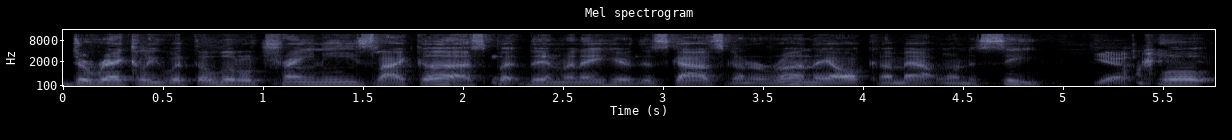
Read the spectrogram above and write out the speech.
directly with the little trainees like us. But then when they hear this guy's going to run, they all come out want to see. Yeah. Well,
